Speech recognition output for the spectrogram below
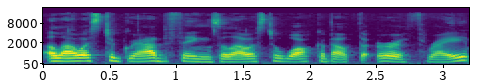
allow us to grab things, allow us to walk about the earth, right?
